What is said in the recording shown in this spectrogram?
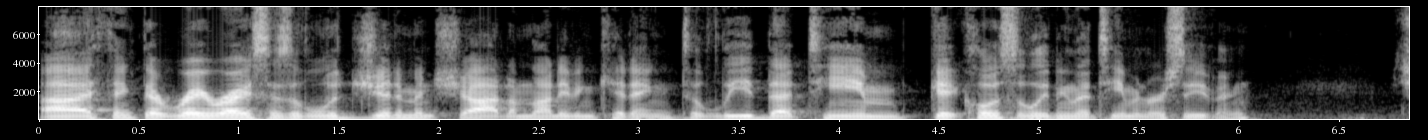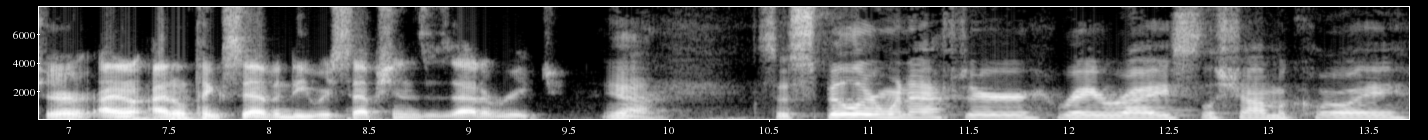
Uh, I think that Ray Rice has a legitimate shot. I'm not even kidding to lead that team, get close to leading that team in receiving. Sure. I don't. I don't think seventy receptions is out of reach. Yeah. So Spiller went after Ray Rice. LeSean McCoy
